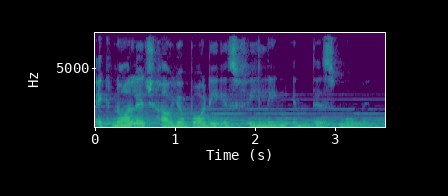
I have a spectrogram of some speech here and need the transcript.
Acknowledge how your body is feeling in this moment.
